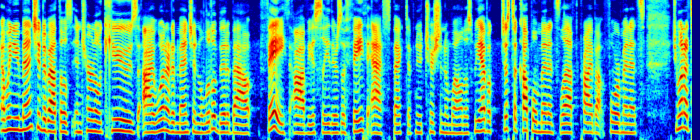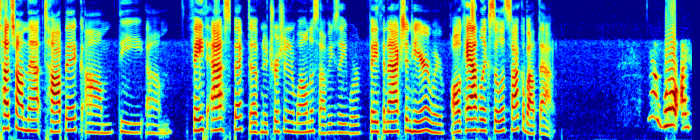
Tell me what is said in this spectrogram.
And when you mentioned about those internal cues, I wanted to mention a little bit about faith. Obviously, there's a faith aspect of nutrition and wellness. We have a, just a couple minutes left, probably about four minutes. Do you want to touch on that topic, um, the um, faith aspect of nutrition and wellness? Obviously, we're faith in action here, and we're all Catholics, so let's talk about that. Yeah, well, I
